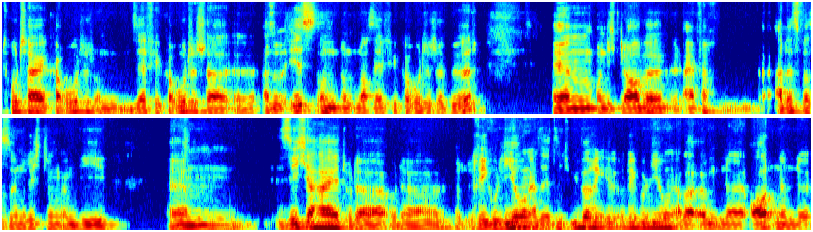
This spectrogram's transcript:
total chaotisch und sehr viel chaotischer, äh, also ist und, und noch sehr viel chaotischer wird. Ähm, und ich glaube, einfach alles, was so in Richtung irgendwie ähm, Sicherheit oder, oder Regulierung, also jetzt nicht Überregulierung, aber irgendeine ordnende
